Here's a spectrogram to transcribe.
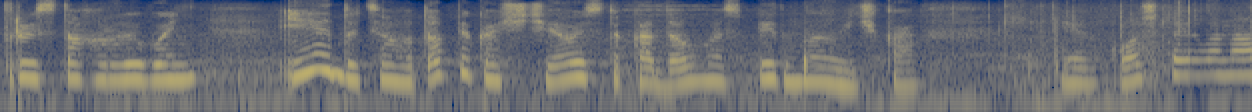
300 гривень. І до цього топіка ще ось така довга спідничка. І коштує вона,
